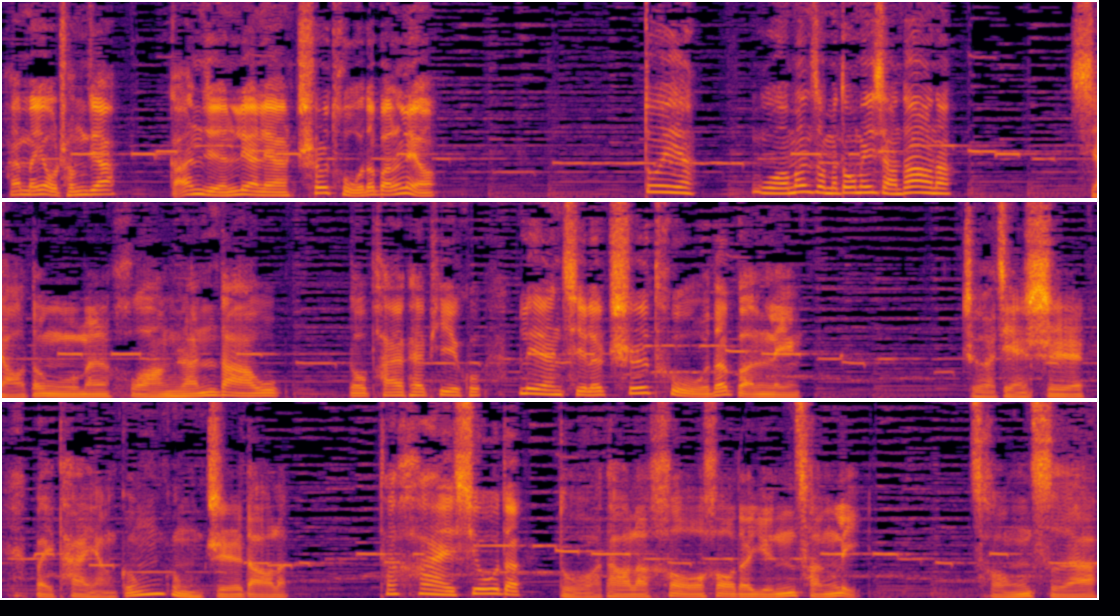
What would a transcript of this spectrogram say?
还没有成家，赶紧练练吃土的本领。对呀，我们怎么都没想到呢？小动物们恍然大悟，都拍拍屁股练起了吃土的本领。这件事被太阳公公知道了，他害羞地躲到了厚厚的云层里。从此啊，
